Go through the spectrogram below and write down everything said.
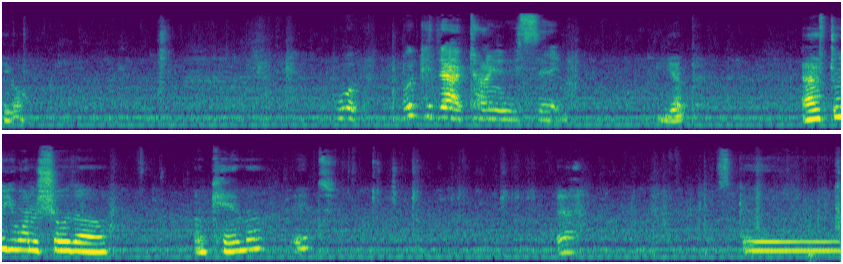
Here you go. That tiny thing. Yep. After you want to show the on camera it. Uh, let's go.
